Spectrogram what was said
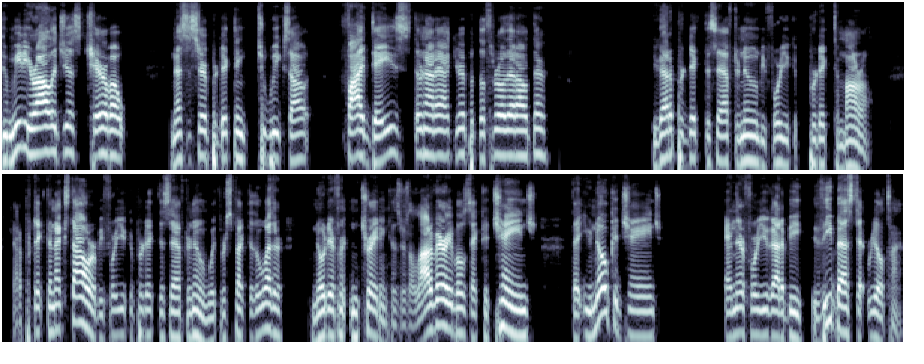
do meteorologists care about necessary predicting two weeks out? Five days, they're not accurate, but they'll throw that out there. You got to predict this afternoon before you could predict tomorrow. Got to predict the next hour before you could predict this afternoon. With respect to the weather, no different in trading because there's a lot of variables that could change that you know could change. And therefore, you got to be the best at real time.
